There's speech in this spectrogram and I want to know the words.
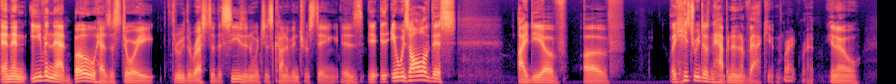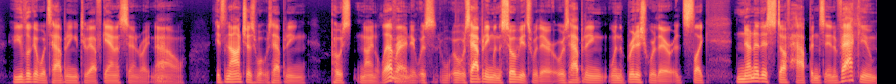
and then even that bow has a story through the rest of the season, which is kind of interesting. Is it, it, it was all of this idea of of like history doesn't happen in a vacuum Right. right. you know, if you look at what's happening to Afghanistan right now, it's not just what was happening post 9/11. Right. It was what was happening when the Soviets were there. It was happening when the British were there. It's like none of this stuff happens in a vacuum.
